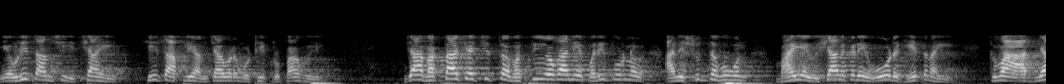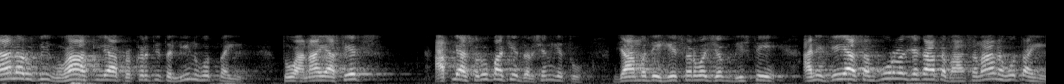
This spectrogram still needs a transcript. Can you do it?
एवढीच आमची इच्छा आहे. हीच आपली आमच्यावर मोठी कृपा होईल. ज्या भक्ताचे चित्त भक्तियोगाने परिपूर्ण आणि शुद्ध होऊन बाह्य विषयांकडे ओढ घेत नाही किंवा अज्ञानरूपी गुहा असलेल्या प्रकृतीत लीन होत नाही तो अनायासेच आपल्या स्वरूपाचे दर्शन घेतो. ज्यामध्ये हे सर्व जग दिसते आणि जे या संपूर्ण जगात भासमान होत आहे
